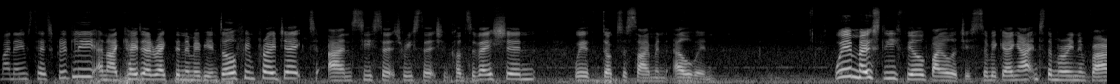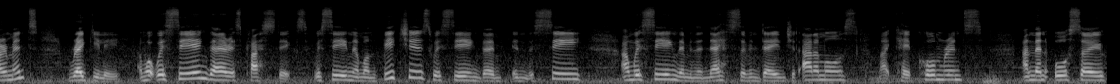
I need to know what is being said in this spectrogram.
My name is Tess Gridley and I co-direct the Namibian Dolphin Project and Sea Search Research and Conservation with Dr Simon Elwen. We're mostly field biologists, so we're going out into the marine environment regularly. And what we're seeing there is plastics. We're seeing them on beaches, we're seeing them in the sea, and we're seeing them in the nests of endangered animals like Cape cormorants, and then also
